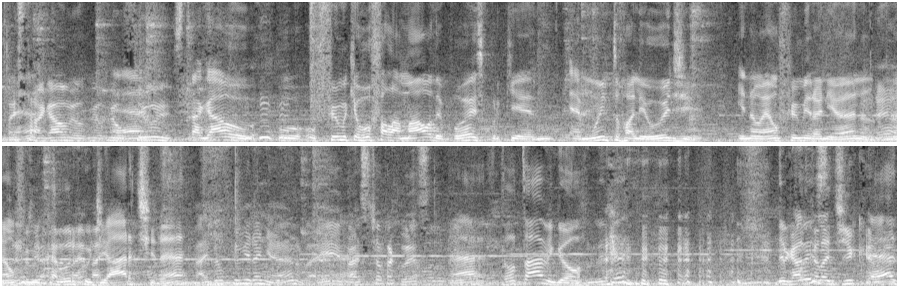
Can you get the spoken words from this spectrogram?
Vai né? estragar o meu, meu, meu É, filme. Estragar o, o, o filme que eu vou falar mal depois, porque é muito Hollywood e não é um filme iraniano, É, não é um filme cara, vai- turco vai- de arte, né? Vai ver um filme iraniano, vai, vai assistir outra coisa. É, então tá, amigão. Obrigado Depois- pela dica. É,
